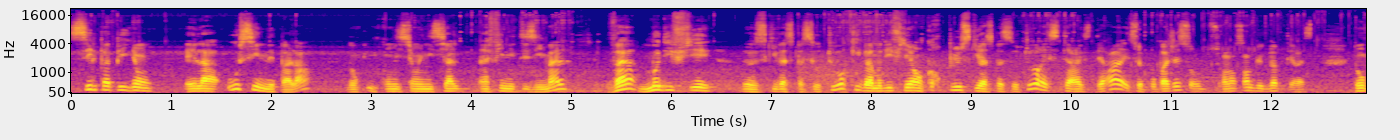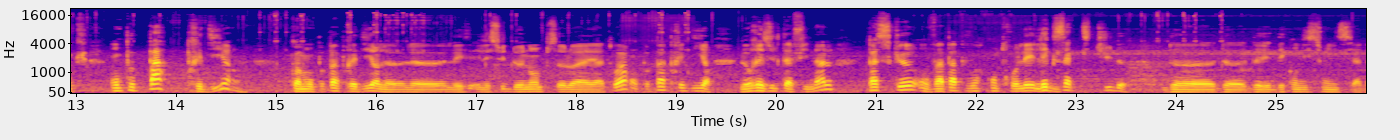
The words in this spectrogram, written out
si le papillon est là ou s'il n'est pas là, donc une condition initiale infinitésimale, va modifier ce qui va se passer autour, qui va modifier encore plus ce qui va se passer autour, etc., etc., et se propager sur, sur l'ensemble du globe terrestre. Donc, on peut pas prédire, comme on peut pas prédire le- le- les, suites de nombres pseudo-aléatoires, on peut pas prédire le résultat final parce que on va pas pouvoir contrôler l'exactitude de, de- de- des conditions initiales.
